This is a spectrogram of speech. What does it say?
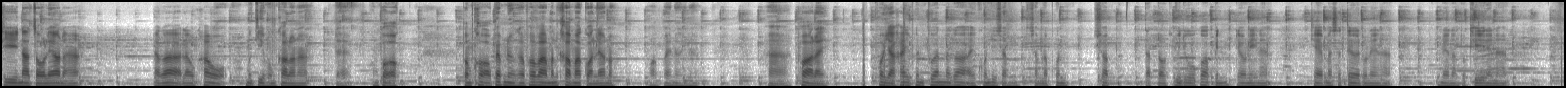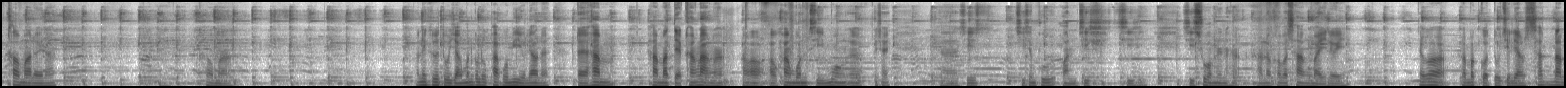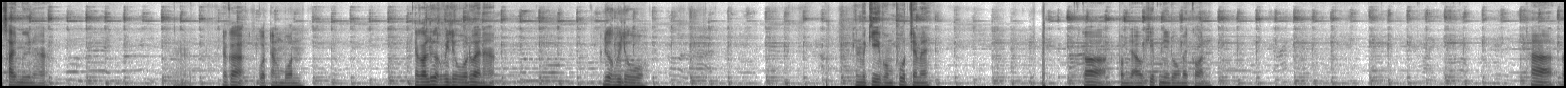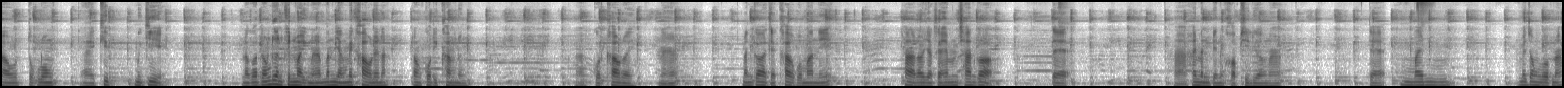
ที่หน้าจอแล้วนะฮะ แล้วก็เราเข้าเมื่อกี้ผมเข้าแล้วนะแต่ผมก็ออก ผมขอออกแป๊บหนึ่งครับ เพราะว่ามันเข้ามาก่อนแล้วเนาะออกไปหน่อยนะอ่าเพราะอะไรเพราะอยากให้เพื่อนๆแล้วก็ไอ้คนที่สำสำหรับคนชอบตัดต่อวิดีโอก็เป็นเดี๋ยวนี้นะแค่มาสเตอร์ตัวนี้นะฮะแนะนำตัวคีย์เนี่ยนะฮะเข้ามาเลยนะ เข้ามา อันนี้คือตัวอย่างมันก็รูปภาพก็มีอยู่แล้วนะ แต่ห้ามห้ามมาแตกข้างล่างนะฮะเอาเอาเอาข้างบนสีม่วงเออไม่ใช่อ่าสีสีชมพูอ่อนสีสีสีส้วมเนี่ยนะฮะแล้วก็มาสร้างใหม่เลย แล้วก็เรามากดตัวสีเหลืองซัดด้านซ้ายมือนะฮะแล้วก็กดทางบน แล้วก็เลือกวิดีโอด้วยนะฮะ เลือกวิดีโอ เมื่อกี้ผมพูดใช่ไหม ก็ผมจะเอาคลิปนี้ลงไปก่อน ถ้าเราตกลงคลิปเมื่อกี้เราก็ต้องเลื่อนขึ้นมาอีกนะครับ มันยังไม่เข้าเลยนะ ต้องกดอีกครั้งหนึ่งกดเข้าเลยนะฮะ มันก็จะเข้าประมาณนี้ ถ้าเราอยากจะให้มันชันก็ แต่ให้มันเป็นขอบสีเหลืองนะฮะ แต่ไม่ไม่ต้องลบนะ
